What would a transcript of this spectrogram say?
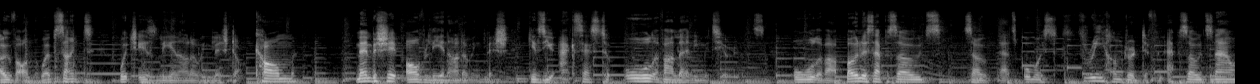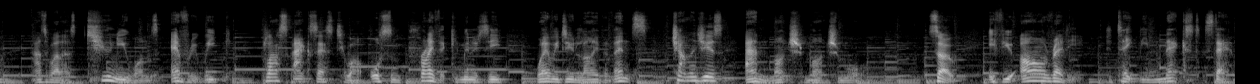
over on the website, which is leonardoenglish.com. Membership of Leonardo English gives you access to all of our learning materials, all of our bonus episodes, so that's almost 300 different episodes now, as well as two new ones every week plus access to our awesome private community where we do live events, challenges, and much, much more. So, if you are ready to take the next step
